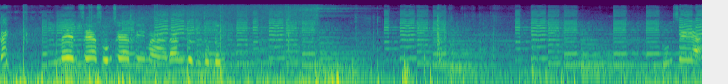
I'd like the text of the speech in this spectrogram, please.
cách lên xe xuống xe khi mà đang dựng chống đứng. Xuống xe à?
